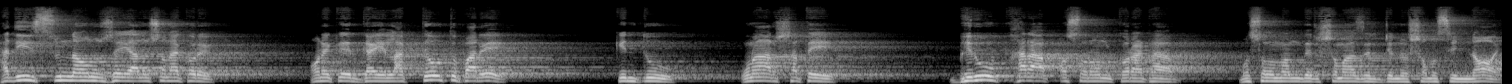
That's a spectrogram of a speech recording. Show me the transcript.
হাদিস সুন্না অনুযায়ী আলোচনা করে। অনেকের গায়ে লাগতেও তো পারে, কিন্তু ওনার সাথে বিরূপ খারাপ আচরণ করাটা মুসলমানদের সমাজের জন্য সমসীন নয়।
